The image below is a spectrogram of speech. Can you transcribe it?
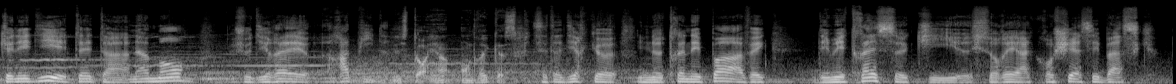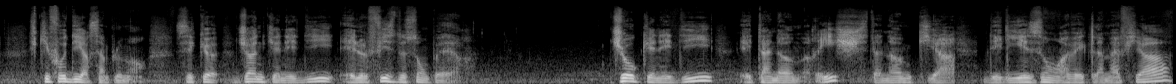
Kennedy était un amant, je dirais, rapide. L'historien André Caspi. C'est-à-dire qu'il ne traînait pas avec des maîtresses qui seraient accrochées à ses basques. Ce qu'il faut dire simplement, c'est que John Kennedy est le fils de son père. Joe Kennedy est un homme riche, c'est un homme qui a des liaisons avec la mafia,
